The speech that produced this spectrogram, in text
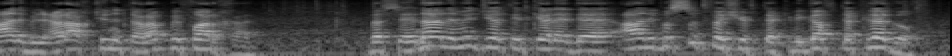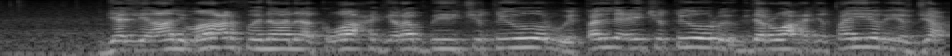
أنا بالعراق كنت اربي فرخة. بس هنا من جهة الكندا أنا بالصدفة شفتك لقفتك لقف. قال لي أنا ما أعرف هنا أكو واحد يربي هيك طيور ويطلع هيك طيور ويقدر واحد يطير يرجع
